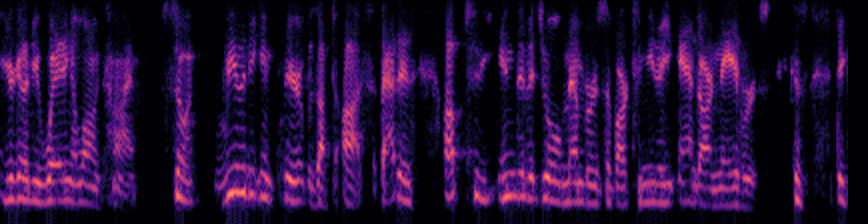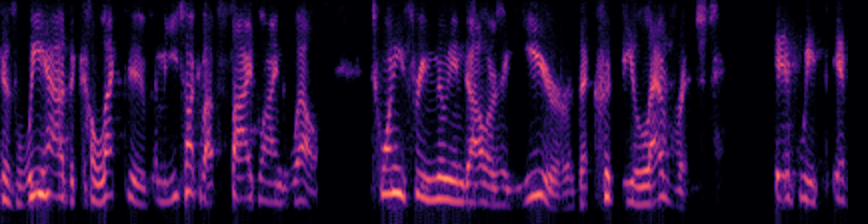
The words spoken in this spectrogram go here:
you're going to be waiting a long time. So it really became clear it was up to us. That is up to the individual members of our community and our neighbors. Because because we had the collective, I mean, you talk about sidelined wealth, $23 million a year that could be leveraged if we if,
